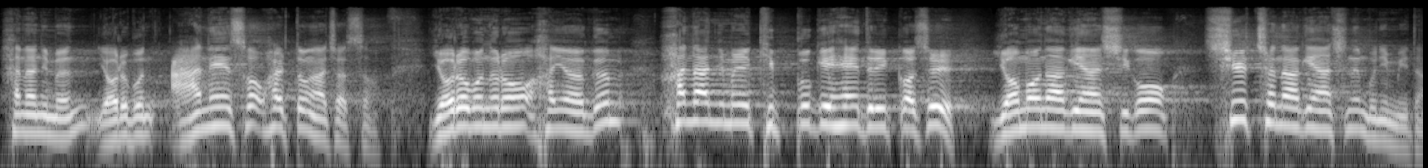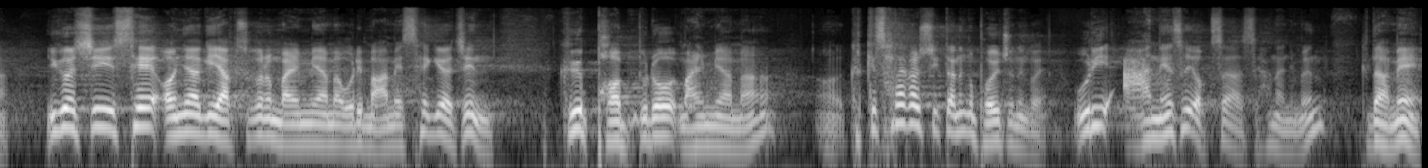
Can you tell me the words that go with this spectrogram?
하나님은 여러분 안에서 활동하셔서 여러분으로 하여금 하나님을 기쁘게 해 드릴 것을 염원하게 하시고 실천하게 하시는 분입니다. 이것이 새 언약의 약속으로 말미암아 우리 마음에 새겨진 그 법으로 말미암아 어, 그렇게 살아갈 수 있다는 걸 보여주는 거예요. 우리 안에서 역사하세요. 하나님은 그 다음에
